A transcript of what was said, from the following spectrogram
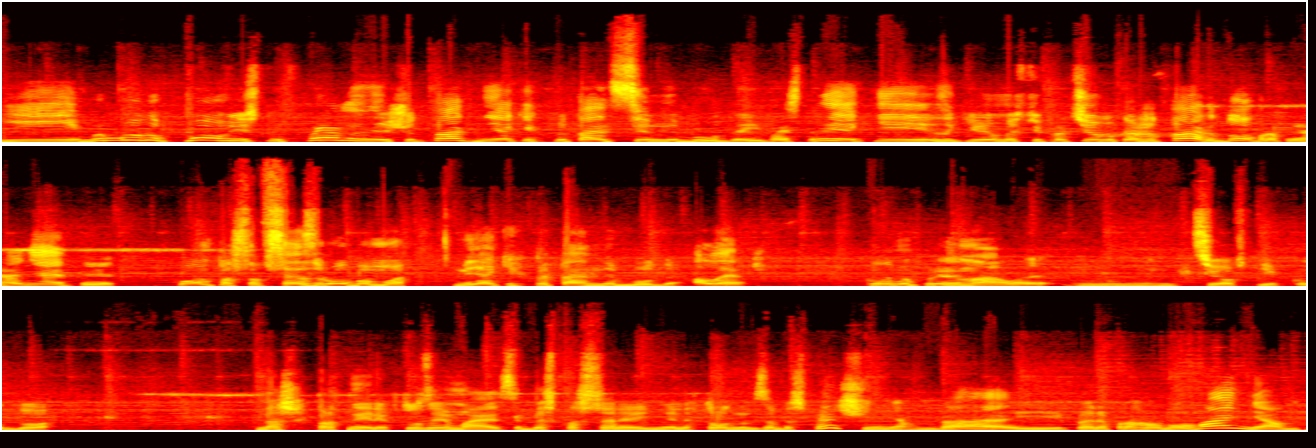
І ми були повністю впевнені, що так ніяких питань з цим не буде. І майстри, які, з якими ми співпрацюємо, кажуть, так, добре, приганяйте компаса, все зробимо, ніяких питань не буде. Але ж коли ми пригнали цю автівку до наших партнерів, хто займається безпосередньо електронним забезпеченням да, і перепрограмуванням,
